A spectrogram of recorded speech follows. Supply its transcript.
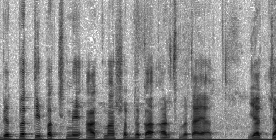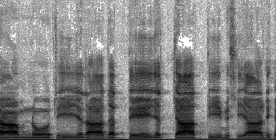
व्युत्पत्ति पक्ष में आत्मा शब्द का अर्थ बताया। यच्चामनोति यदा दत्ते यच्चाति विषयानिह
